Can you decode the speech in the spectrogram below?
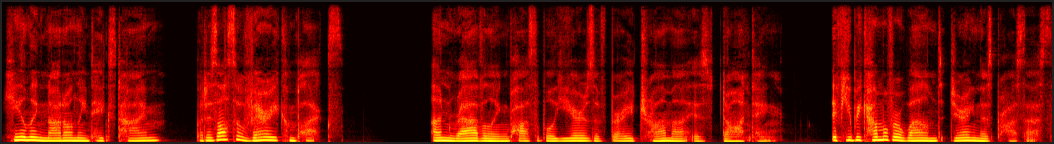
healing not only takes time, but is also very complex. Unraveling possible years of buried trauma is daunting. If you become overwhelmed during this process,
